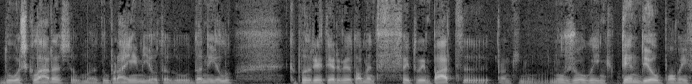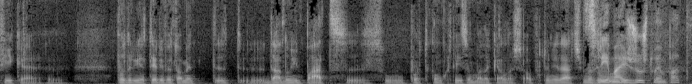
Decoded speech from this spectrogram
duas claras, uma do Brahim e outra do Danilo, que poderia ter eventualmente feito o empate, eh, pronto, num, num jogo em que tendeu para o Benfica poderia ter eventualmente dado um empate se o Porto concretiza uma daquelas oportunidades. Mas Seria o... mais justo o empate?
